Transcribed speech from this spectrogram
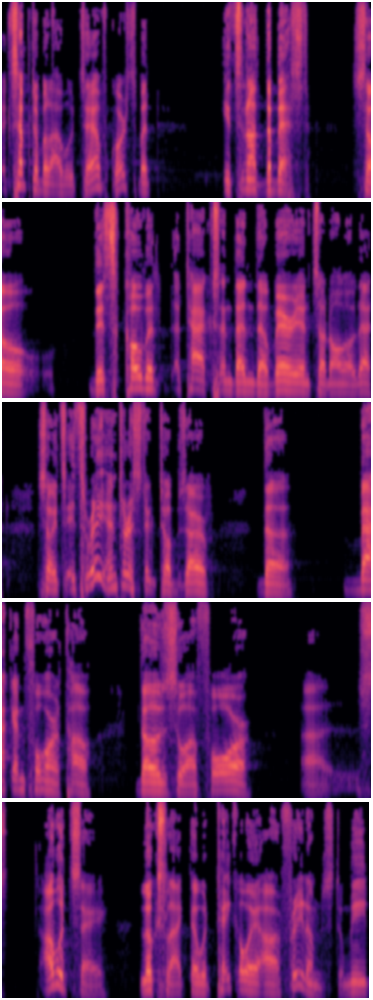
acceptable, I would say, of course, but it's not the best. So this COVID attacks and then the variants and all of that. So it's it's really interesting to observe the back and forth how those who are for, uh, I would say, looks like they would take away our freedoms to meet,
